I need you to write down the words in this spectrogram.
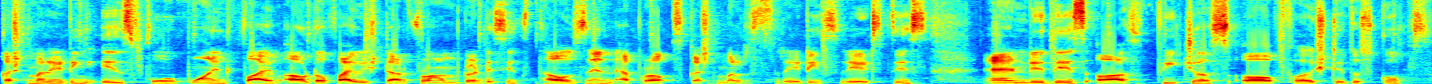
customer rating is 4.5 out of 5 star from 26000 approx. Customers ratings rates this and these are features of uh, stethoscopes.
